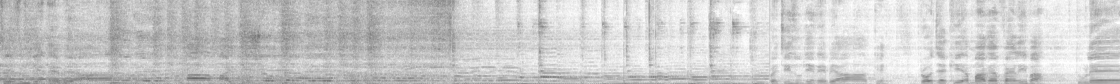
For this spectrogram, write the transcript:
ကျေးဇူးတင်တယ်ဗျာအာမိုက်တယ် တယ်ဗျာကဲ project ကြီးအမာခံ fan လေးပါသူလည်း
